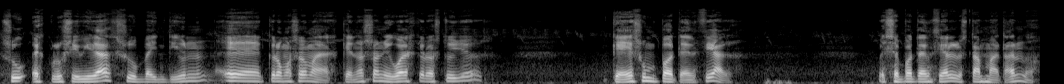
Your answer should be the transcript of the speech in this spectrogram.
su exclusividad, sus 21 eh, cromosomas que no son iguales que los tuyos, que es un potencial. Ese potencial lo estás matando,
